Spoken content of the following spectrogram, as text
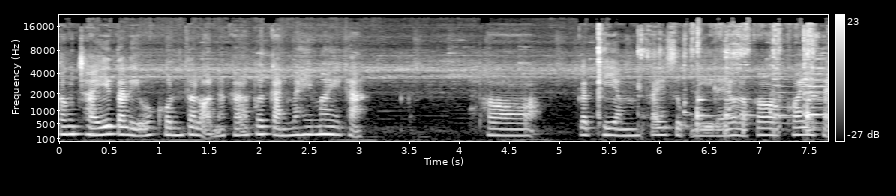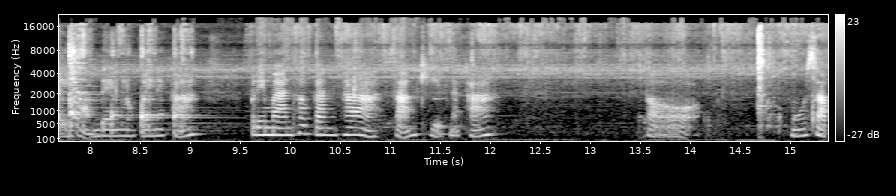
ต้องใช้ตะหลิวคนตลอดนะคะ เพื่อกันไม่ให้ไหม้ค่ะ พอกระเทียมใกล้สุกดีแล้วแล้วก็ค่อยใส่หอมแดงลงไปนะคะ ปริมาณเท่ากันค่ะ3ขีดนะคะ ต่อหมูสับ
